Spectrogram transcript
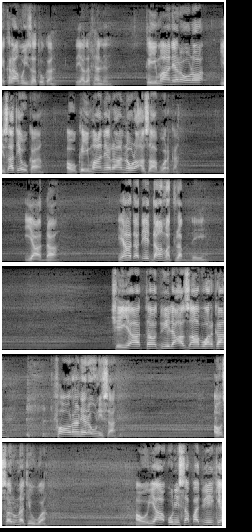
اکرام و عزت وکړه دی یاد خیال لري که ایمان یې راوړه عزت یې وکړه او که ایمان یې را نه وړه عذاب ورکړه یا دا یا د دې دا مطلب دی چې یا ته دوی له عذاب ورکړه فورا یې راونیسه او سرونه تی وه او یا اونی سپدوی کې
